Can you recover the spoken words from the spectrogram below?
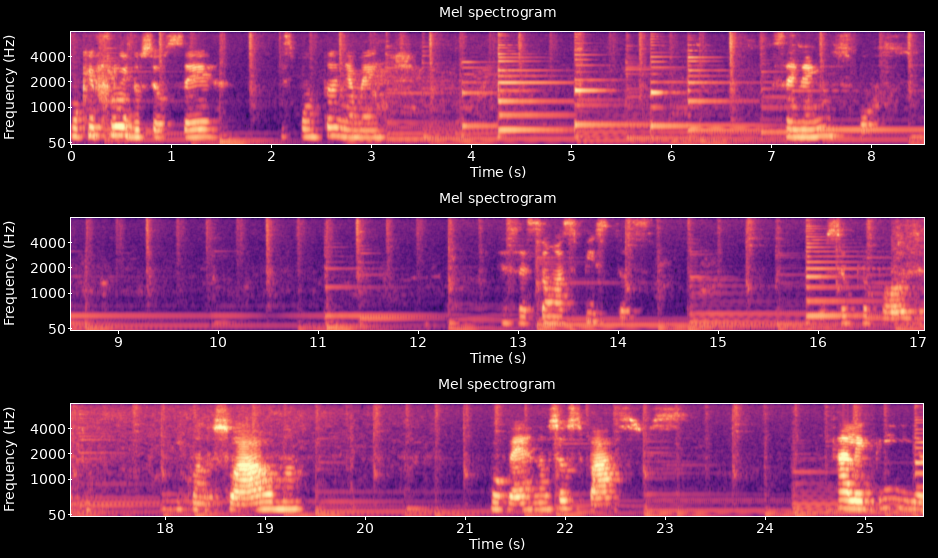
O que flui do seu ser espontaneamente, sem nenhum esforço. Essas são as pistas do seu propósito e quando sua alma governa os seus passos, a alegria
